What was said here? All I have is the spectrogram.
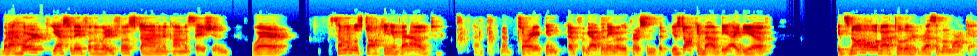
But I heard yesterday for the very first time in a conversation where someone was talking about. I'm sorry, I can I forgot the name of the person, but he was talking about the idea of it's not all about total addressable market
